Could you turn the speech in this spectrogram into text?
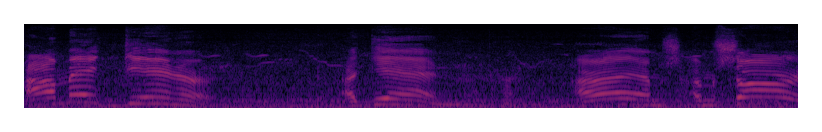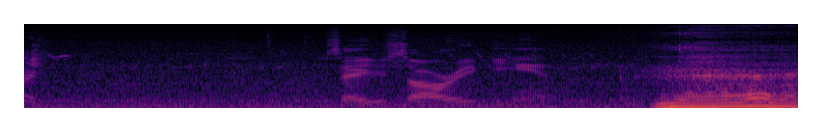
I'll make dinner. Again. All right, I'm, I'm sorry. Say you're sorry again. Hmm.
